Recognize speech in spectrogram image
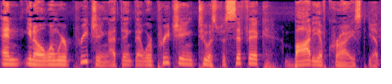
And you know, when we're preaching, I think that we're preaching to a specific body of Christ Yep.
